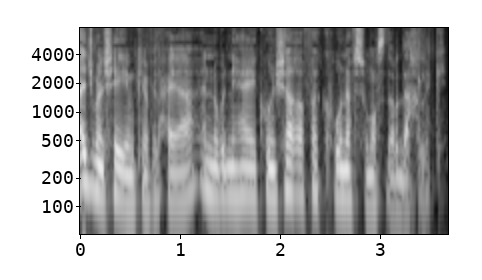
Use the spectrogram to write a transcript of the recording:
أجمل شيء يمكن في الحياة إنه بالنهاية يكون شغفك هو نفسه مصدر دخلك.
